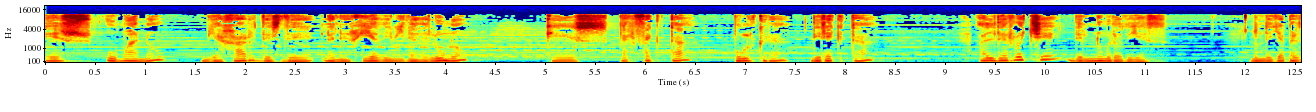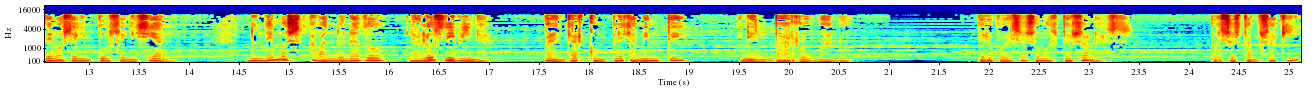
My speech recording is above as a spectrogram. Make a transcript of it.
Es humano viajar desde la energía divina del uno, que es perfecta, pulcra, directa, al derroche del número 10, donde ya perdemos el impulso inicial, donde hemos abandonado la luz divina para entrar completamente en el barro humano. Pero por eso somos personas, por eso estamos aquí,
